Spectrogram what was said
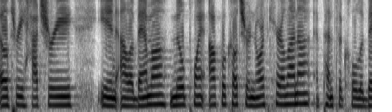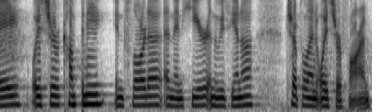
L3 Hatchery in Alabama, Mill Point Aquaculture in North Carolina, Pensacola Bay Oyster Company in Florida, and then here in Louisiana, Triple N Oyster Farm.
